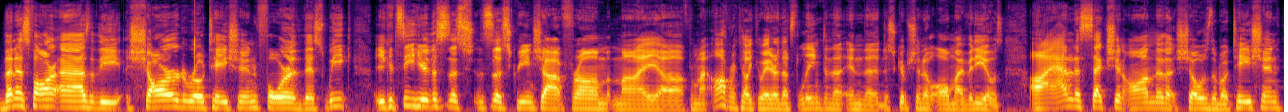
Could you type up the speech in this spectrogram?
Then as far as the shard rotation for this week, you can see here, this is a, this is a screenshot from my uh, from my offer calculator that's linked in the in the description of all my videos. Uh, I added a section on there that shows the rotation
